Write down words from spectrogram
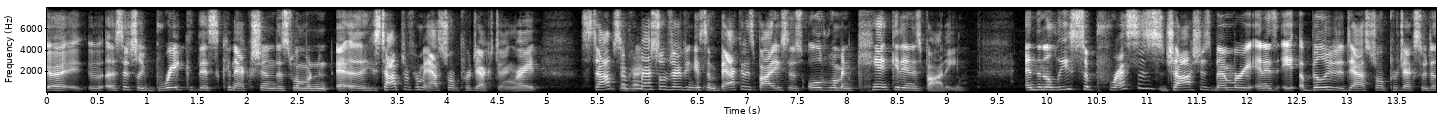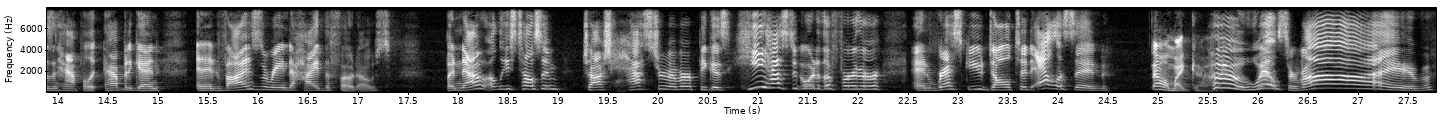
uh, essentially break this connection. This woman, uh, he stopped her from astral projecting, right? Stops him from astral projecting, gets him back in his body. So this old woman can't get in his body. And then Elise suppresses Josh's memory and his ability to astral project so it doesn't happen, happen again and advised Lorraine to hide the photos. But now Elise tells him Josh has to remember because he has to go to the further and rescue Dalton Alison, Oh my God. who will survive.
